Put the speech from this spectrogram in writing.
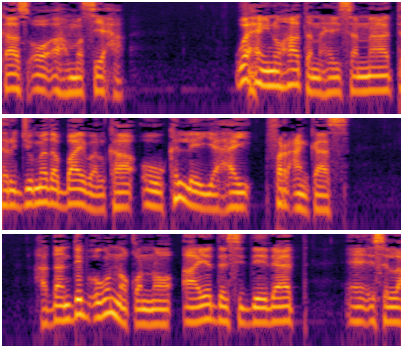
kaas oo ah masiixa. Waxaynu haatan haysannaa tarjumada baibalka uu ka leeyahay farcankaas. Haddaan dib ugu noqonno aayadda siddeedaad ee isla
